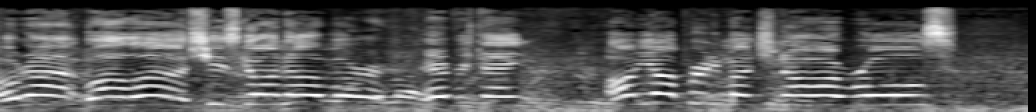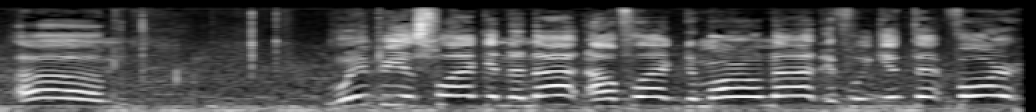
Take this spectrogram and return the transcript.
All right, well, uh, she's gone over everything. All y'all pretty much know our rules. Um, Limpy is flagging tonight. I'll flag tomorrow night if we get that far.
